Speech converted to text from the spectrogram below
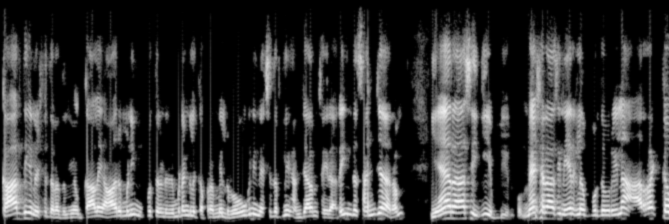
கார்த்திகை நட்சத்திரத்திலையும் காலை ஆறு மணி முப்பத்தி ரெண்டு நிமிடங்களுக்கு அப்புறமேல் ரோகிணி நட்சத்திரத்திலையும் சஞ்சாரம் செய்யறாரு இந்த சஞ்சாரம் என் ராசிக்கு எப்படி இருக்கும்? மேஷராசி நேர்களை பொறுத்தவரையில அறக்க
